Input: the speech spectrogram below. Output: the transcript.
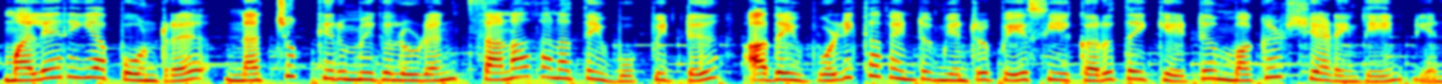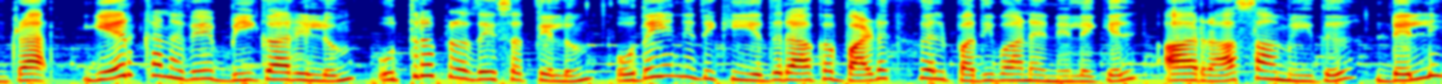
மலேரியா போன்ற நச்சுக்கிருமிகளுடன் சனாதனத்தை ஒப்பிட்டு அதை ஒழிக்க வேண்டும் என்று பேசிய கருத்தை கேட்டு மகிழ்ச்சியடைந்தேன் என்றார். ஏற்கனவே பீகாரிலும் உத்தரப்பிரதேசத்திலும் உதயநிதிக்கு எதிராக வழக்குகள் பதிவான நிலையில் ஆர் ராசா மீது டெல்லி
